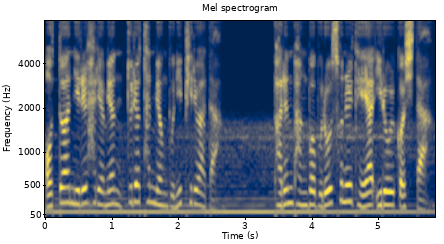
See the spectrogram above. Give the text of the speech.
어떠한 일을 하려면 뚜렷한 명분이 필요하다. 바른 방법으로 손을 대야 이로울 것이다.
